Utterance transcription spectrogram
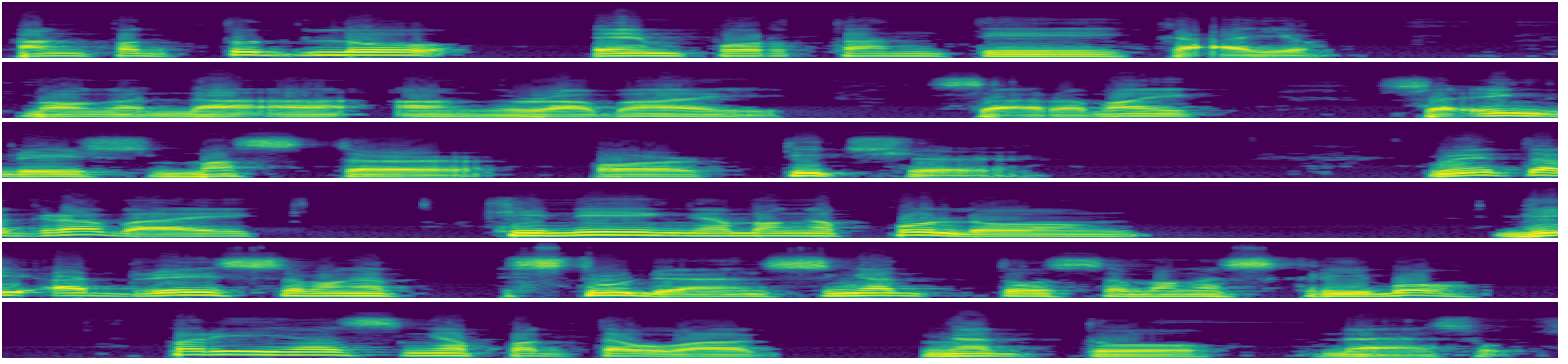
ang pagtudlo importante kaayo. Mao nga naa ang rabbi sa Aramaic, sa English master or teacher. Ngunit ang rabbi, kini nga mga pulong gi-address sa mga students ngadto sa mga skribo. Parehas nga pagtawag ngadto na Jesus.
